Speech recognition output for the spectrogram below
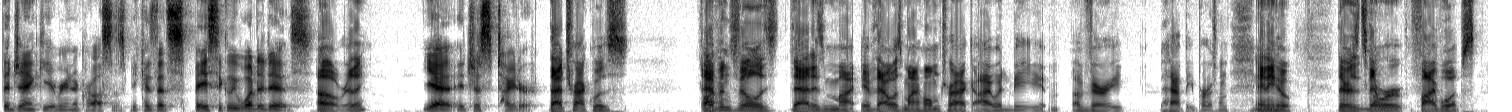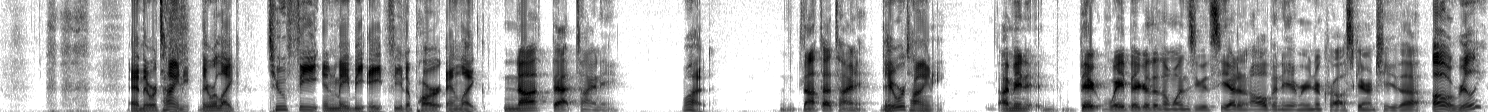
the janky arena crosses because that's basically what it is. oh, really? Yeah, it's just tighter. That track was Evansville is that is my if that was my home track, I would be a very happy person. Mm-hmm. Anywho, there's there fun. were five whoops, and they were tiny. They were like two feet and maybe eight feet apart, and like Not that tiny. what? Not that tiny. They were tiny. I mean, big, way bigger than the ones you would see at an Albany arena cross. Guarantee you that. Oh, really?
